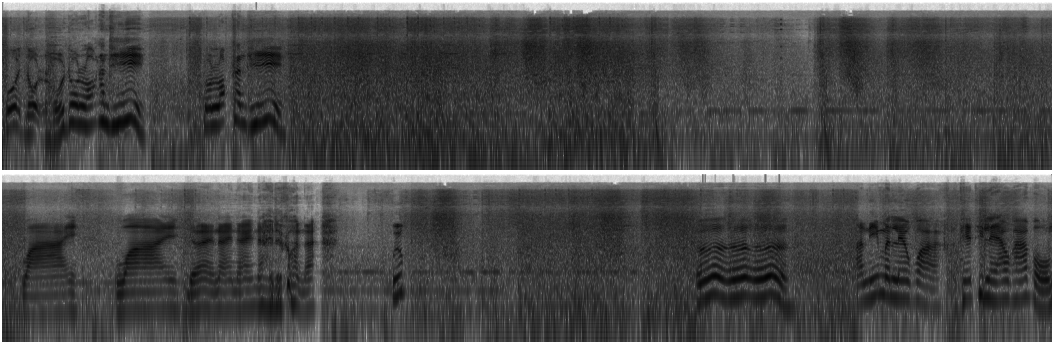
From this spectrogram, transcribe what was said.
โอ้ยโดนโหโดนล็อกทันทีโดนล็อกทันทีวายวายเดี๋ยวไหนไหนไหนเดี๋ยวก่อนนะปึ๊บเออเออเออ อันนี้มันเร็วกว่าเทสที่แล้วครับผม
